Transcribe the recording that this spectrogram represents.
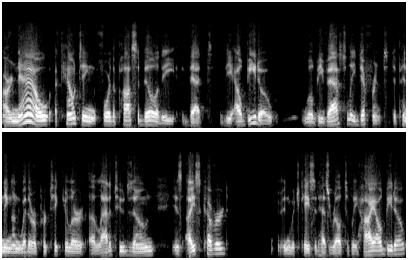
are now accounting for the possibility that the albedo will be vastly different depending on whether a particular uh, latitude zone is ice covered, in which case it has a relatively high albedo,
